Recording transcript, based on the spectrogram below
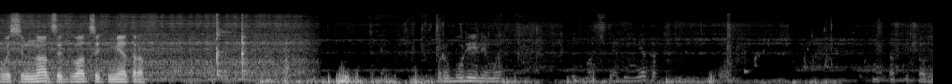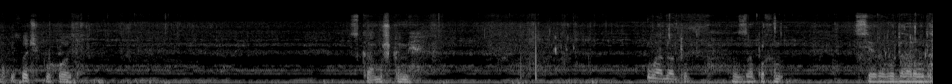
18-20 метров. Пробурили мы 21 метр. Вот черный песочек уходит. С камушками. Вода тут с запахом сероводорода.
